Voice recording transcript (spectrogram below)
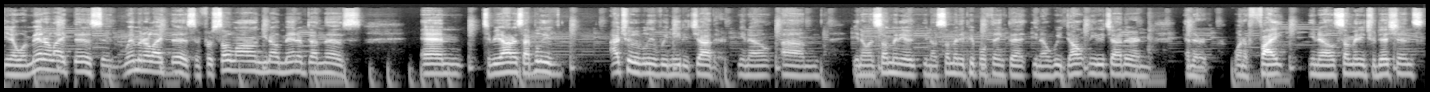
you know when men are like this and women are like this and for so long you know men have done this. And to be honest i believe i truly believe we need each other you know? Um you know and so many you know so many people think that you know we don't need each other and and they want to fight, you know, so many traditions.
